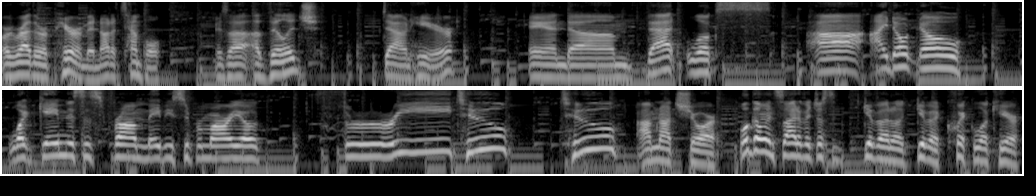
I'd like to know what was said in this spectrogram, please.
Or rather a pyramid, not a temple. There's a, a village down here. And um, that looks... Uh, I don't know what game this is from. Maybe Super Mario 3? 2? 2? I'm not sure. We'll go inside of it just to give it a, give it a quick look here.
